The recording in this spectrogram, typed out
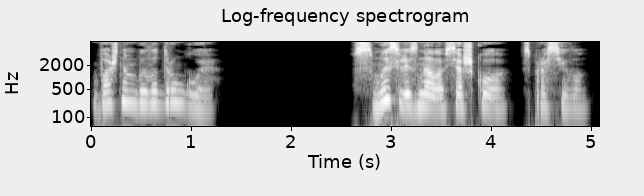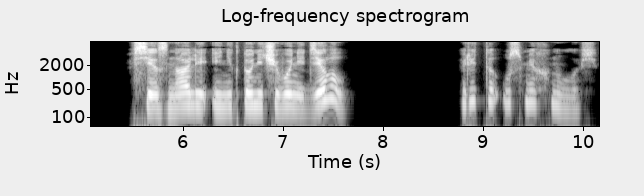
Важным было другое. «В смысле знала вся школа?» — спросил он. «Все знали, и никто ничего не делал?» Рита усмехнулась.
